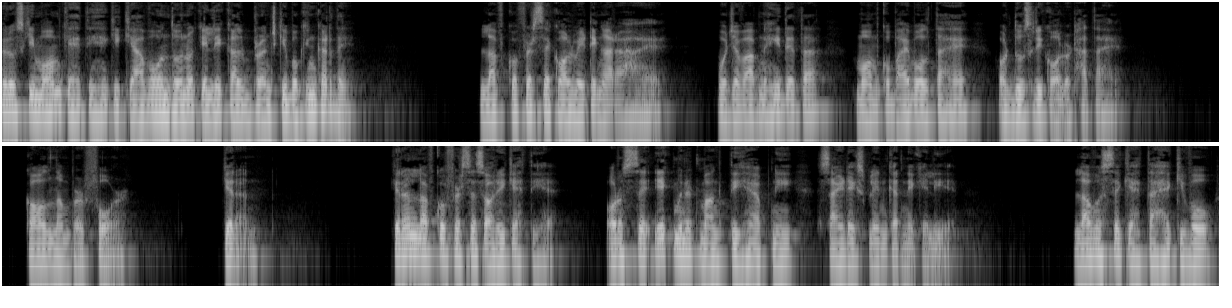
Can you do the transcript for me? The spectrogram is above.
फिर उसकी मॉम कहती हैं कि क्या वो उन दोनों के लिए कल ब्रंच की बुकिंग कर दें? लव को फिर से कॉल वेटिंग आ रहा है। वो जवाब नहीं देता, मॉम को बाय बोलता है और दूसरी कॉल उठाता है। Call number four Kiran. Kiran Love को फिर से सॉरी कहती है और उससे एक मिनट मांगती है अपनी साइड एक्सप्लेन करने के लिए। लव उससे कहता है कि वो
